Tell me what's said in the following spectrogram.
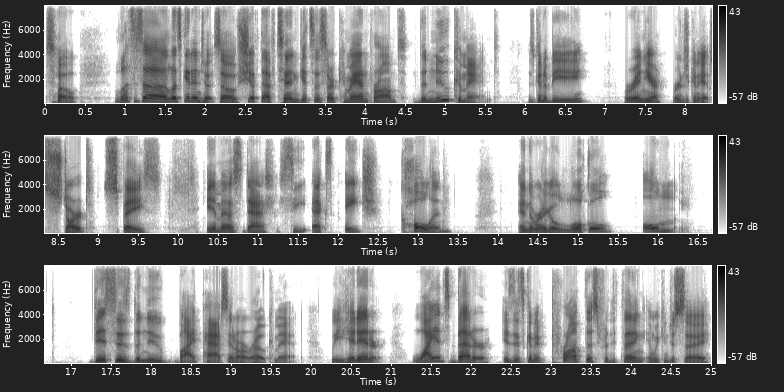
So let's uh let's get into it. So Shift F10 gets us our command prompt. The new command is going to be we're in here. We're just going to hit start space ms-cxh colon and then we're going to go local only. This is the new bypass NRO command. We hit enter. Why it's better is it's going to prompt us for the thing, and we can just say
